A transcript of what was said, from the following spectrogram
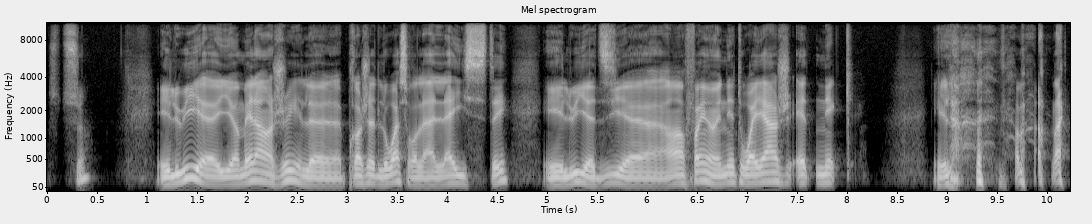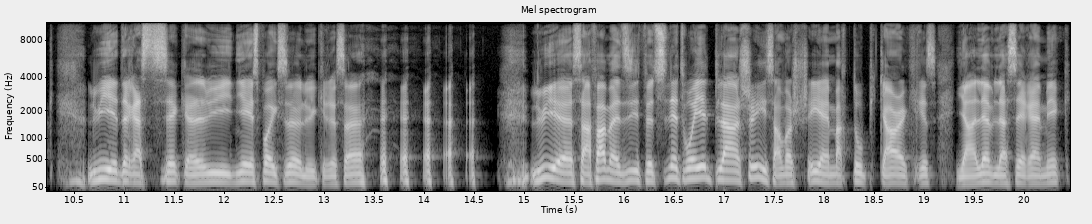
C'est ça? Et lui, euh, il a mélangé le projet de loi sur la laïcité et lui, il a dit euh, enfin un nettoyage ethnique. Et là, lui, il est drastique. Hein. Lui, il niaise pas avec ça, lui, Chris. Lui, euh, sa femme a dit Peux-tu nettoyer le plancher? Il s'en va chez un marteau piqueur, Chris. Il enlève la céramique.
